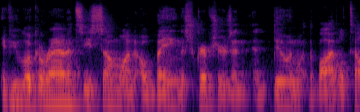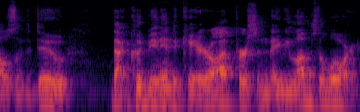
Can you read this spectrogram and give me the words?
if you look around and see someone obeying the scriptures and, and doing what the Bible tells them to do, that could be an indicator, oh, that person maybe loves the Lord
